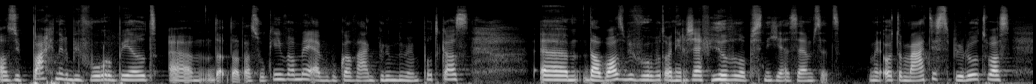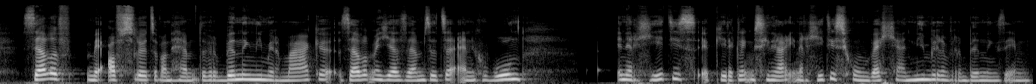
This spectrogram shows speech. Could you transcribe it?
als je partner bijvoorbeeld, um, dat, dat, is ook een van mij, heb ik ook al vaak benoemd in mijn podcast. Um, dat was bijvoorbeeld wanneer Jeff heel veel op zijn gsm zit. Mijn automatische piloot was zelf mij afsluiten van hem, de verbinding niet meer maken, zelf op mijn gsm zitten en gewoon energetisch, oké, dat klinkt misschien raar, energetisch gewoon weggaan, niet meer in verbinding zijn.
